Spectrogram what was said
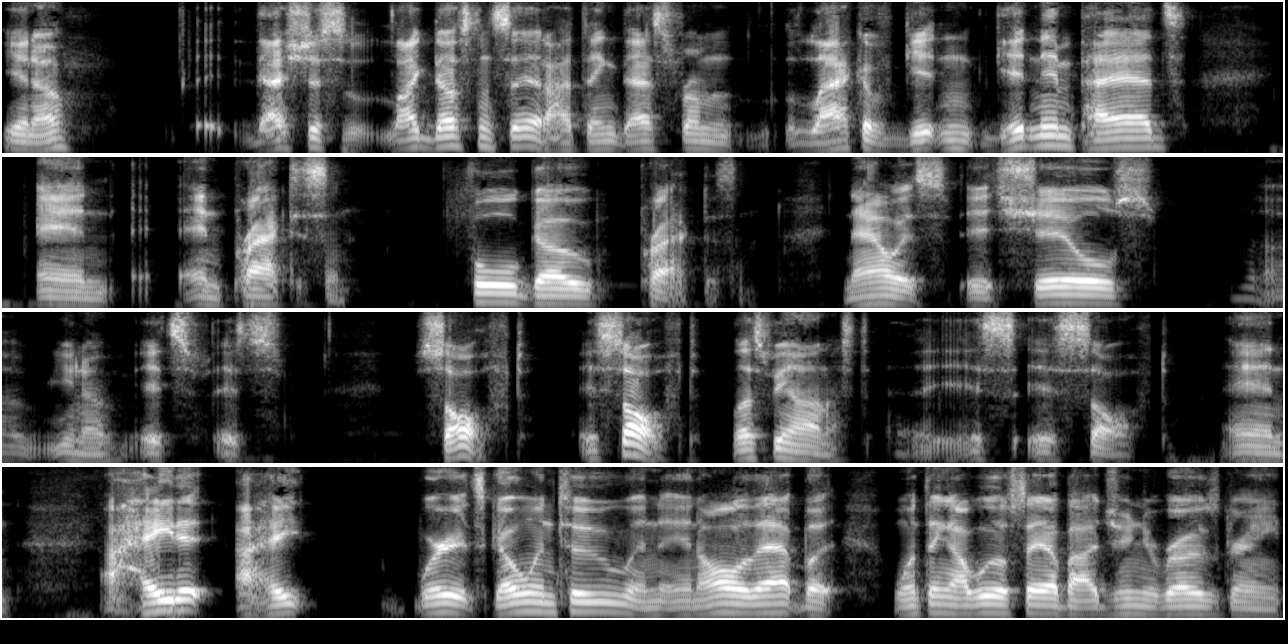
you know, that's just like Dustin said. I think that's from lack of getting getting in pads and and practicing, full go practicing. Now it's it's shells. Uh, you know, it's it's soft. It's soft. Let's be honest. It's it's soft, and I hate it. I hate where it's going to, and and all of that. But one thing I will say about Junior Rosegreen,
